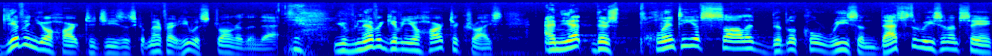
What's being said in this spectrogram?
given your heart to Jesus. Matter of fact, he was stronger than that. Yeah. You've never given your heart to Christ. And yet, there's plenty of solid biblical reason. That's the reason I'm saying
